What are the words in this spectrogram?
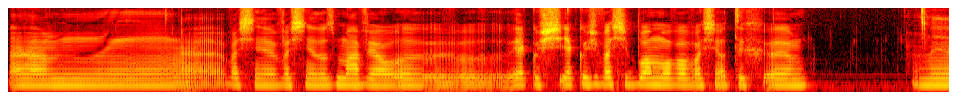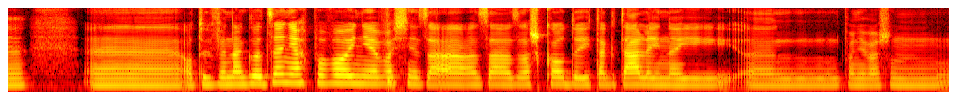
e, właśnie, właśnie rozmawiał, jakoś, jakoś właśnie była mowa właśnie o tych o tych wynagrodzeniach po wojnie właśnie za, za, za szkody i tak dalej, no i ponieważ on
